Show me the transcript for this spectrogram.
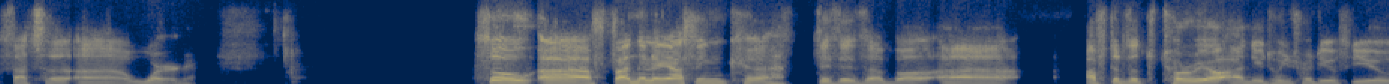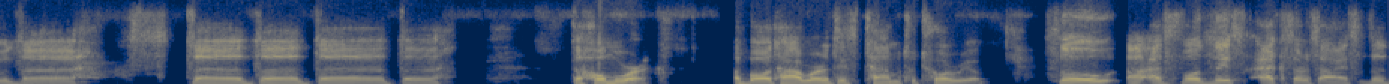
such a uh, word. So uh, finally, I think uh, this is about, uh, after the tutorial, I need to introduce you the, the, the, the, the, the homework about our this time tutorial. So uh, as for this exercise, the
